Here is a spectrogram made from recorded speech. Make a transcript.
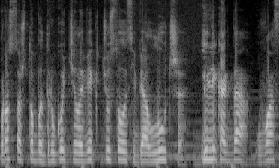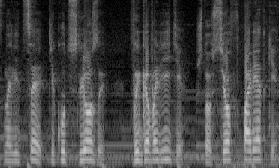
просто чтобы другой человек чувствовал себя лучше. Или когда у вас на лице текут слезы, вы говорите, что все в порядке.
